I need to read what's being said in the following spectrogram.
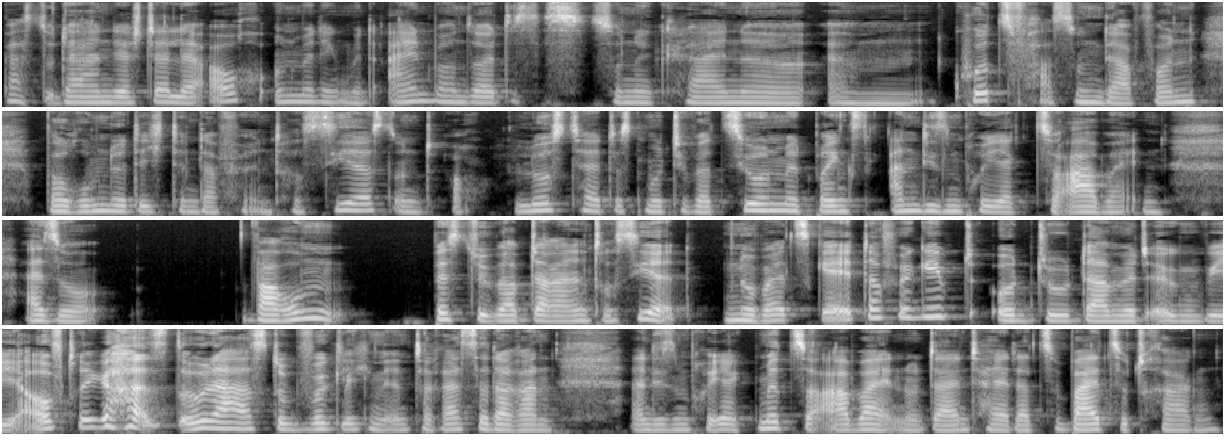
Was du da an der Stelle auch unbedingt mit einbauen solltest, ist so eine kleine ähm, Kurzfassung davon, warum du dich denn dafür interessierst und auch Lust hättest, Motivation mitbringst, an diesem Projekt zu arbeiten. Also warum bist du überhaupt daran interessiert? Nur weil es Geld dafür gibt und du damit irgendwie Aufträge hast? Oder hast du wirklich ein Interesse daran, an diesem Projekt mitzuarbeiten und deinen Teil dazu beizutragen?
